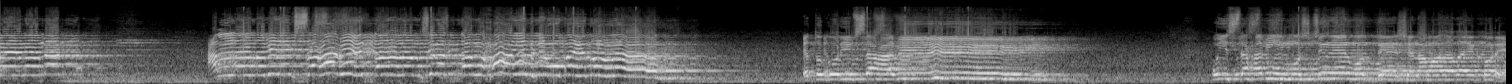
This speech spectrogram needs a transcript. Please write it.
ভাইয়েরা আমার, আল্লাহ নবীর এক সাহাবী তার নাম ছিল তালহা ইবনে উবাইদুল্লাহ এত গরিব সাহাবী। ওই সাহাবী মসজিদের মধ্যে এসে নামাজ আদায় করে।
